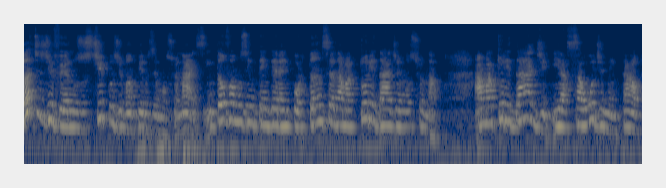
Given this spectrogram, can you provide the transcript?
Antes de vermos os tipos de vampiros emocionais, então vamos entender a importância da maturidade emocional. A maturidade e a saúde mental,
